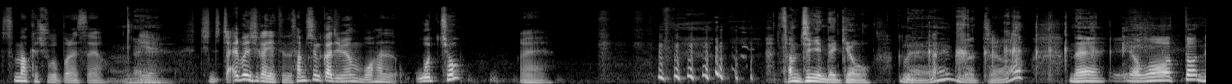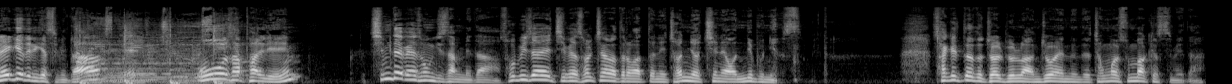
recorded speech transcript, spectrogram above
숨 막혀 죽을 뻔했어요. 네. 예. 진짜 짧은 시간일 텐데 3층까지면 뭐 한 5초? 예. 3층인데 겨우. 네, 그렇죠. 네, 요것도 4개 드리겠습니다. 5548님, 침대 배송 기사입니다. 소비자의 집에 설치하러 들어갔더니 전 여친의 언니분이었습니다. 사귈 때도 절 별로 안 좋아했는데 정말 숨 막혔습니다.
